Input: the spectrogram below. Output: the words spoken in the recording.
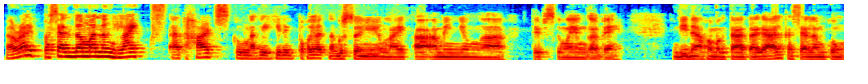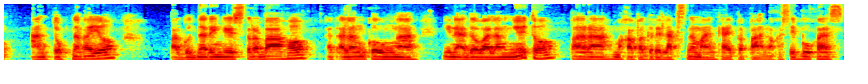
Alright, pasend naman ng likes at hearts kung nakikinig po kayo at nagustuhan niyo yung like, uh, I mean yung uh, tips ko ngayong gabi. Hindi na ako magtatagal kasi alam kong antok na kayo, pagod na rin kayo sa trabaho at alam kong uh, ginagawa lang niyo ito para makapag-relax naman kahit papano kasi bukas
